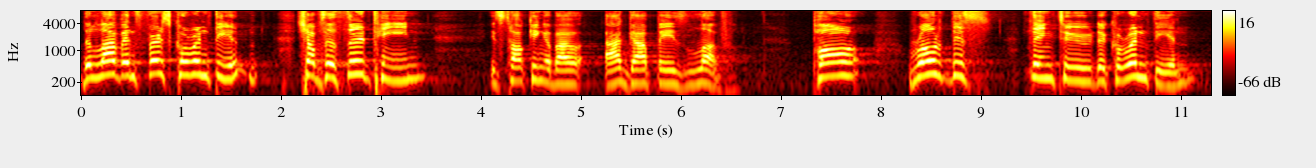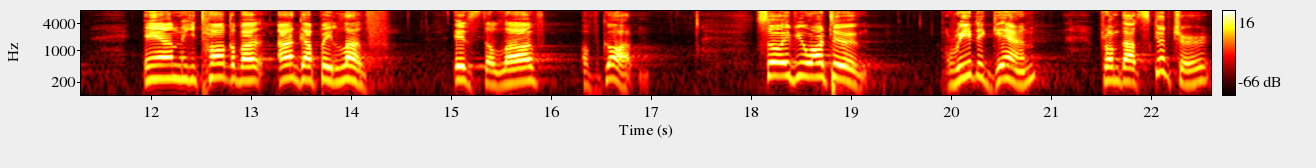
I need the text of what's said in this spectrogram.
The love in 1 Corinthians chapter 13 is talking about agape's love. Paul wrote this thing to the Corinthian and he talked about agape love. It's the love of God. So if you are to read again from that scripture,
